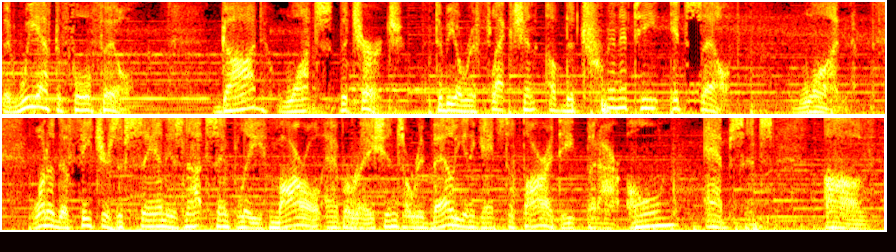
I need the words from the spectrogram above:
that we have to fulfill. God wants the church to be a reflection of the Trinity itself, one. One of the features of sin is not simply moral aberrations or rebellion against authority, but our own absence of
